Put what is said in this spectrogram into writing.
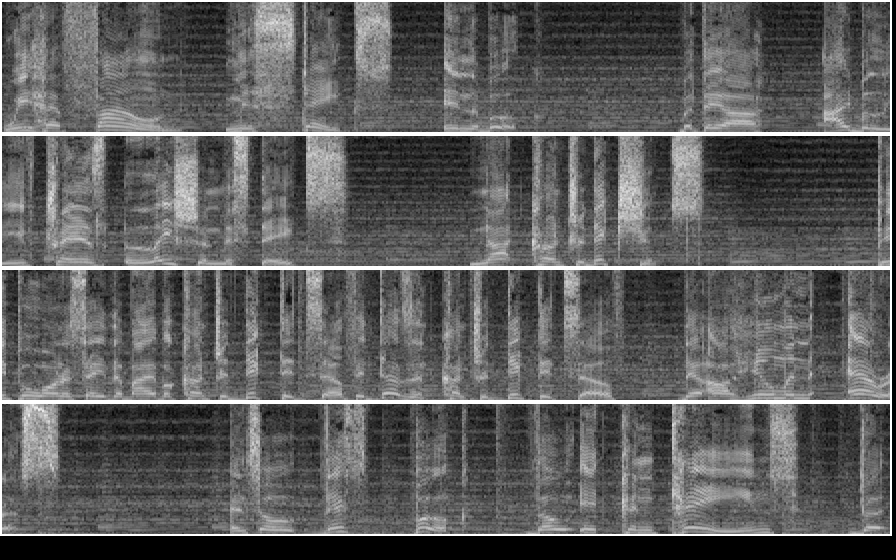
We have found mistakes in the book, but they are, I believe, translation mistakes, not contradictions. People want to say the Bible contradicts itself. It doesn't contradict itself. There are human errors. And so this book, though it contains the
